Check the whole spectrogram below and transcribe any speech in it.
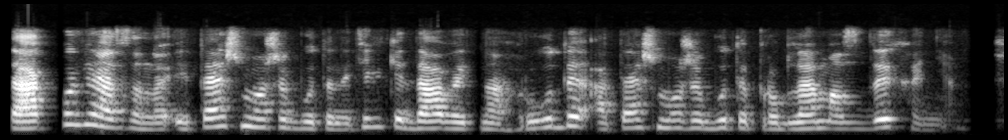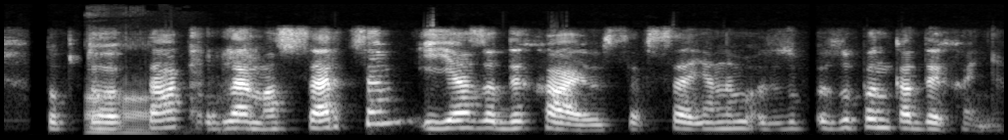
Так, пов'язано. І теж може бути не тільки давить на груди, а теж може бути проблема з диханням. Тобто, Ага. так, проблема з серцем, і я задихаюся. Все, я не зупинка дихання.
